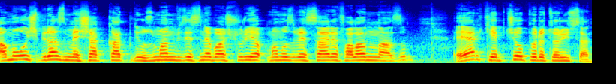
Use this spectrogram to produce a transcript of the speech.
ama o iş biraz meşakkatli. Uzman vizesine başvuru yapmamız vesaire falan lazım. Eğer kepçe operatörüysen,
